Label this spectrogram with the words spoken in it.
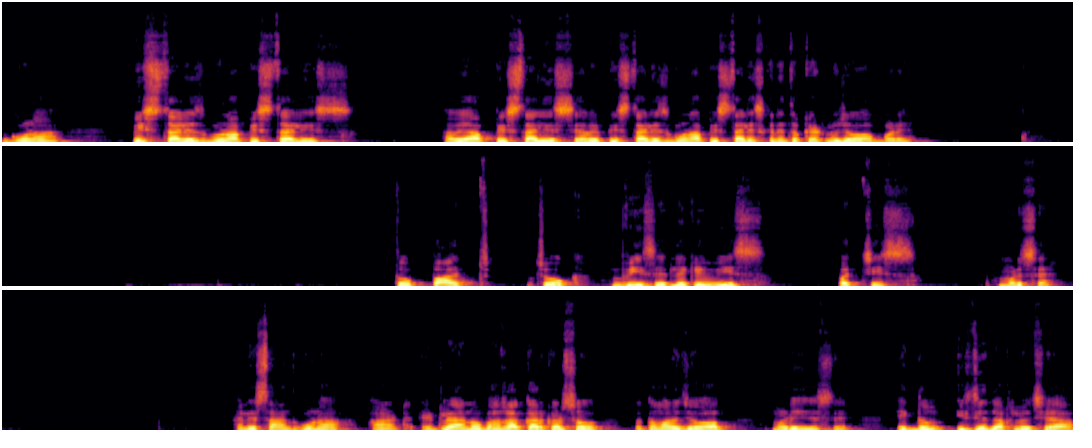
ગુણા પિસ્તાલીસ ગુણા પિસ્તાલીસ હવે આ પિસ્તાલીસ છે. હવે પિસ્તાલીસ ગુણા પિસ્તાલીસ કરીએ તો કેટલું જવાબ મળે? તો પાંચ ચોક વીસ, એટલે કે વીસ પચીસ મળશે. અને સાત ગુણા આઠ. એટલે આનો ભાગાકાર કરશો તો તમારો જવાબ મળી જશે. એકદમ ઇઝી દાખલો છે આ.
